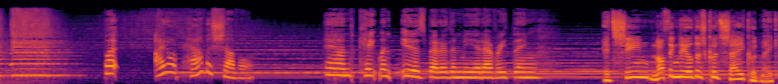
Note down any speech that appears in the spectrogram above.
But I don't have a shovel. And Caitlin is better than me at everything. It seemed nothing the others could say could make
